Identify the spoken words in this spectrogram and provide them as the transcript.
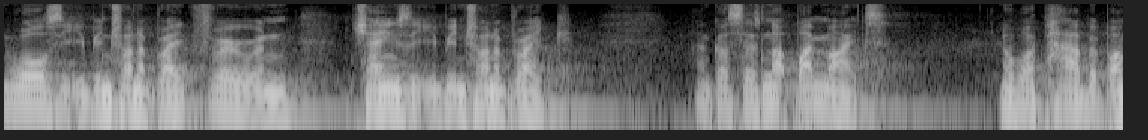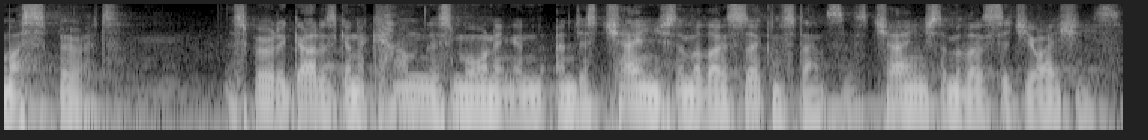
walls that you've been trying to break through and chains that you've been trying to break. And God says, Not by might, nor by power, but by my spirit the Spirit of God is going to come this morning and, and just change some of those circumstances, change some of those situations.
